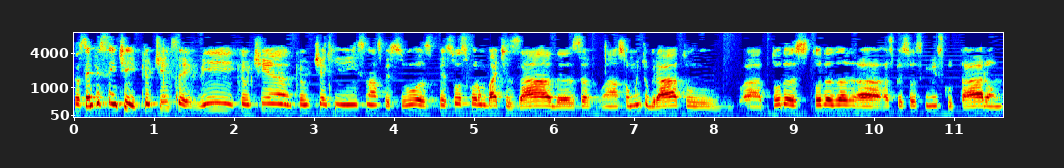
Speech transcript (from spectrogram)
eu sempre senti que eu tinha que servir, que eu tinha que, eu tinha que ensinar as pessoas. Pessoas foram batizadas, ah, sou muito grato a todas, todas as pessoas que me escutaram,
